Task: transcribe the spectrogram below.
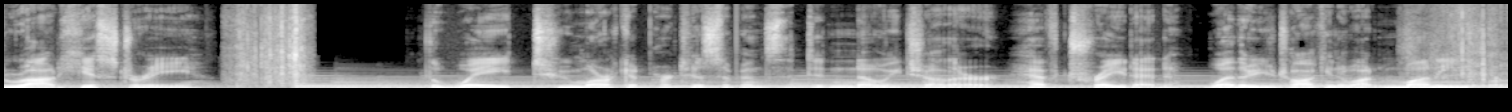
Throughout history, the way two market participants that didn't know each other have traded, whether you're talking about money or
